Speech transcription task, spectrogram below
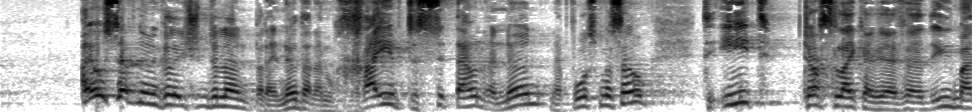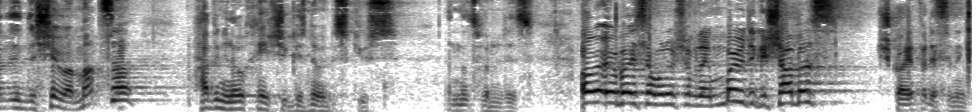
I also have no inclination to learn, but I know that I'm chayiv to sit down and learn, and I force myself to eat, just like I, I eat my, the shira matzah, having no cheshik is no excuse. And that's what it is. All right, everybody, so I want to wish everybody a Shabbos. Shkoyah for listening.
